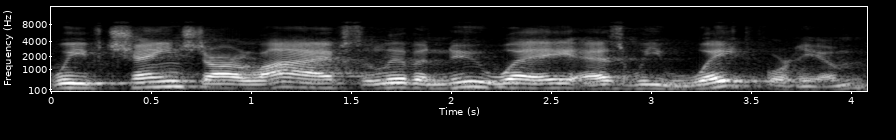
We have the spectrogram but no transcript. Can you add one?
we've changed our lives to live a new way as we wait for him.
